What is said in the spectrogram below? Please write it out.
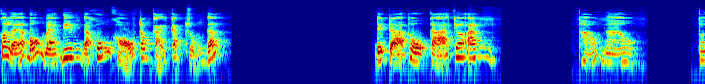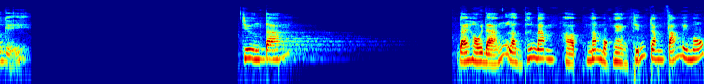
có lẽ bố mẹ Biên đã khốn khổ trong cải cách ruộng đất. Để trả thù cả cho anh. Thảo nào, tôi nghĩ. Chương 8 Đại hội đảng lần thứ 5 họp năm 1981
